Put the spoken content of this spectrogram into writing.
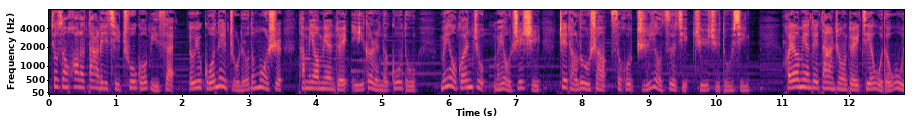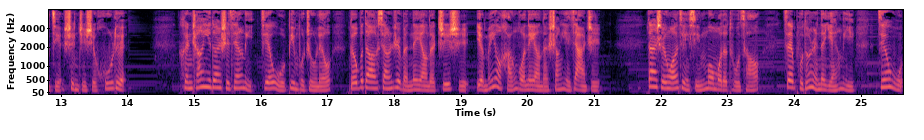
就算花了大力气出国比赛，由于国内主流的漠视，他们要面对一个人的孤独，没有关注，没有支持，这条路上似乎只有自己踽踽独行，还要面对大众对街舞的误解，甚至是忽略。很长一段时间里，街舞并不主流，得不到像日本那样的支持，也没有韩国那样的商业价值。大神王景行默默的吐槽。在普通人的眼里，街舞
